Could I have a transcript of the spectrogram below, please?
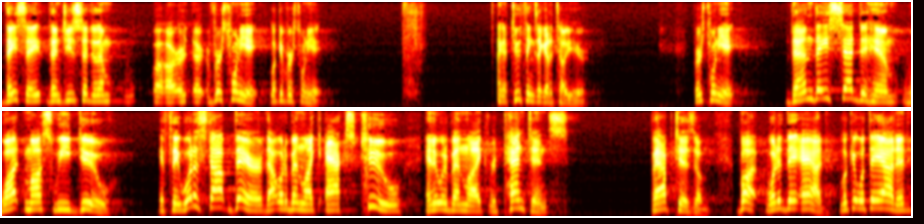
they say, then Jesus said to them, uh, uh, uh, verse 28. Look at verse 28. I got two things I got to tell you here. Verse 28. Then they said to him, What must we do? If they would have stopped there, that would have been like Acts 2, and it would have been like repentance, baptism. But what did they add? Look at what they added.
